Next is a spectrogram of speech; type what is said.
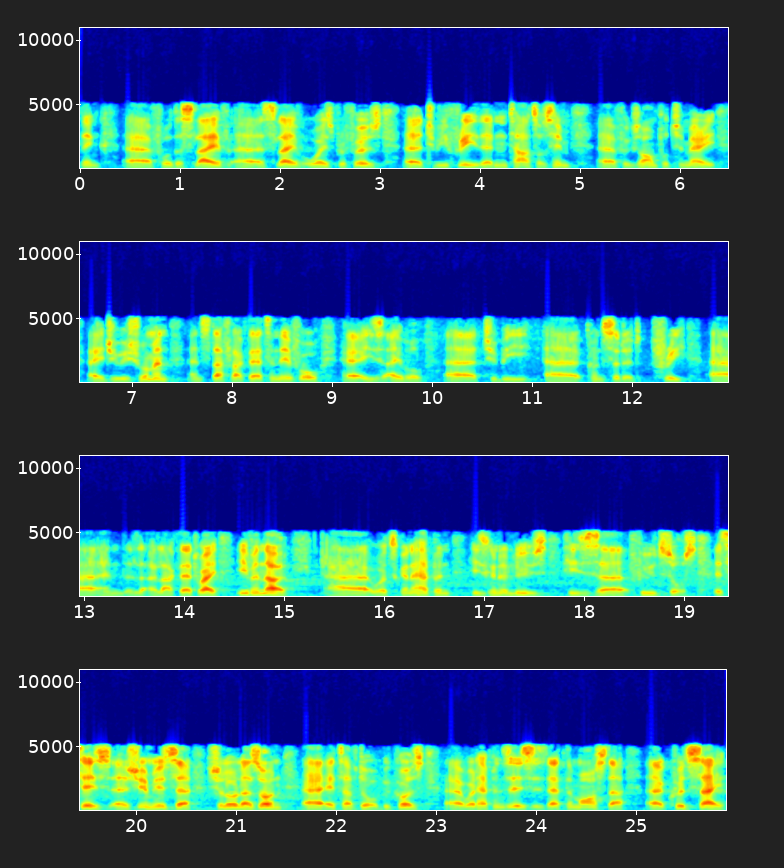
thing for the slave. a slave always prefers to be free. That entitles him, for example, to marry a Jewish woman and stuff like that, and therefore uh, he's able uh, to be uh, considered free uh, and uh, like that way, even though uh, what's going to happen, he's going to lose his food source. It says, Shem Shalol Lazon et Avdor, because what happens is, is that the master could say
